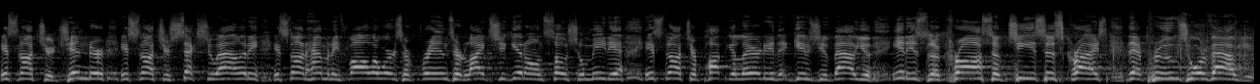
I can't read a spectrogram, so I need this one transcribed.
It's not your gender. It's not your sexuality. It's not how many followers or friends or likes you get on social media. It's not your popularity that gives you value. It is the cross of Jesus Christ that proves your value.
